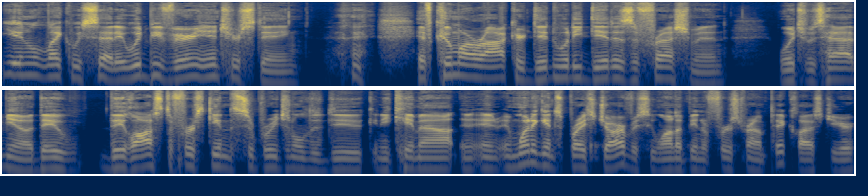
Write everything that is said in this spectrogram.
you know, like we said, it would be very interesting if Kumar Rocker did what he did as a freshman, which was have you know they they lost the first game of the Super Regional to Duke, and he came out and, and, went against Bryce Jarvis, who wound up being a first round pick last year,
